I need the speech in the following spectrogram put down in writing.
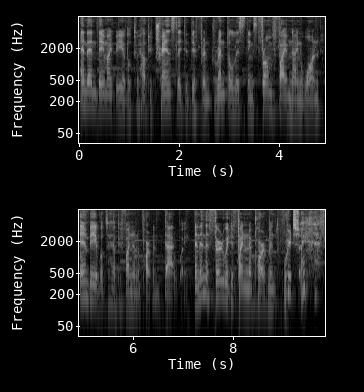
and then they might be able to help you translate the different rental listings from 591 and be able to help you find an apartment that way. And then the third way to find an apartment, which I have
